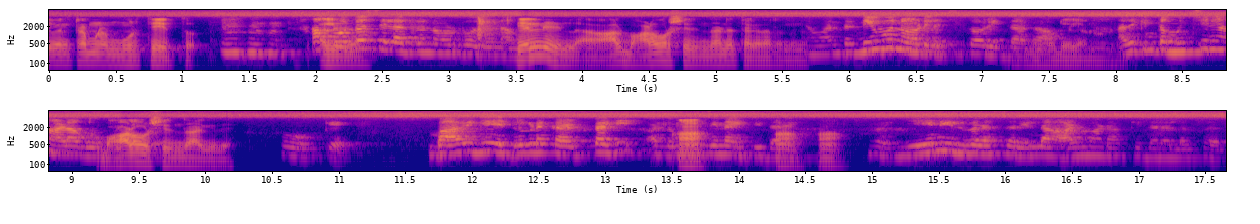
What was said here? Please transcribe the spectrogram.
ವೆಂಕಟರಮಣ ಮೂರ್ತಿ ಇತ್ತು. ನಾವು? ಎಲ್ಲಿ ಇಲ್ಲ ಆಲ್ ಬಹಳ ವರ್ಷದಿಂದಾನೇ ತೆಗೆದಾರ ನಾನು ನೀವು ನೋಡಿಲ್ಲ ಚಿಕ್ಕವರಿದ್ದಾಗ ನೋಡಿಲ್ಲ ಅದಕ್ಕಿಂತ ಮುಂಚೆನೆ ಹಾಳಾಗೋದು ಬಹಳ ವರ್ಷದಿಂದ ಆಗಿದೆ. ಓಕೆ. ಬಾವಿಗೆ ಎದುರುಗಡೆ ಕರೆಕ್ಟ್ ಆಗಿ ಒಂದು ದಿನ ಇಟ್ಟಿದ್ದಾರೆ. ಹಾಂ ಹಾಂ. ಏನು ಇಲ್ವಲ್ಲ ಸರ್ ಎಲ್ಲ ಹಾಳು ಮಾಡಿ ಹಾಕಿದಾರಲ್ಲ ಸರ್.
